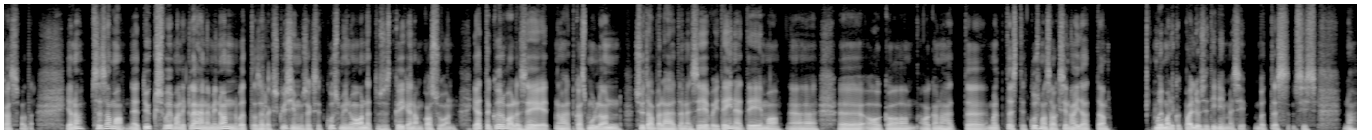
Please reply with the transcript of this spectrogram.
kasvada. ja noh, seesama, et üks võimalik lähenemine on võtta selleks küsimuseks, et kus minu annetusest kõige enam kasu on. jätta kõrvale see, et noh, et kas mulle on südamelähedane see või teine teema äh,. Äh, aga, aga noh, et mõelda tõesti, et kus ma saaksin aidata võimalikult paljusid inimesi, võttes siis noh,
